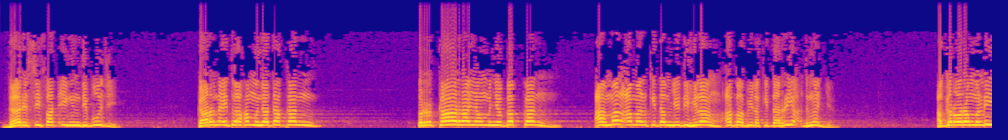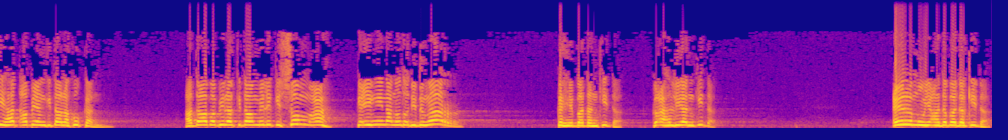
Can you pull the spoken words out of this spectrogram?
dari sifat ingin dipuji. Karena itu akan mendatangkan perkara yang menyebabkan amal-amal kita menjadi hilang apabila kita riak dengannya. Agar orang melihat apa yang kita lakukan. Atau apabila kita memiliki sum'ah, keinginan untuk didengar. kehebatan kita, keahlian kita, ilmu yang ada pada kita.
